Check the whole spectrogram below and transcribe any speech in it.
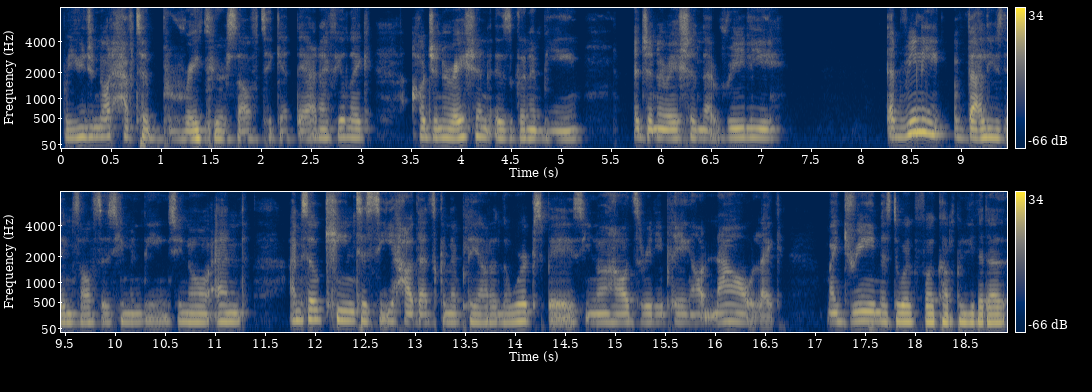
but you do not have to break yourself to get there. And I feel like our generation is going to be a generation that really that really values themselves as human beings, you know, and I'm so keen to see how that's going to play out in the workspace, you know, how it's really playing out now. Like my dream is to work for a company that does,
